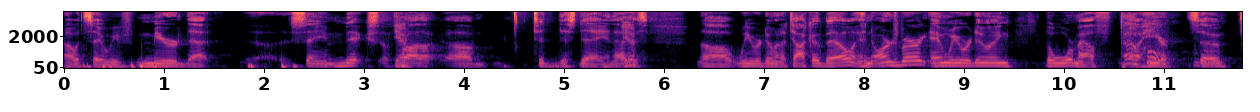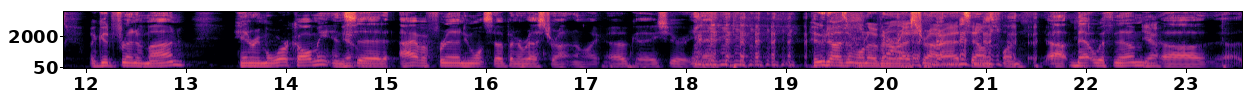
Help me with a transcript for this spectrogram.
I would say we've mirrored that uh, same mix of Yeah. product um, to this day, and that Yeah. is uh, we were doing a Taco Bell in Orangeburg, and we were doing the Warmouth Oh, uh, cool. here. So a good friend of mine. Henry Moore called me and Yeah. said, "I have a friend who wants to open a restaurant." And I'm like, "Okay, sure." You know, who doesn't want to open a restaurant? Right? That sounds fun. Uh, met with them. Yeah. Uh, uh,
